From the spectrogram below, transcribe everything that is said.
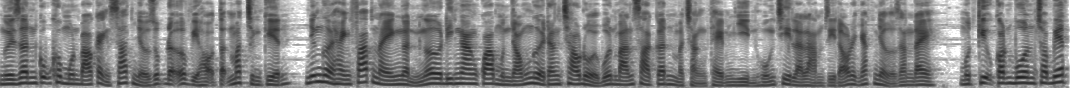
Người dân cũng không muốn báo cảnh sát nhờ giúp đỡ vì họ tận mắt chứng kiến. Những người hành pháp này ngẩn ngơ đi ngang qua một nhóm người đang trao đổi buôn bán xà cân mà chẳng thèm nhìn huống chi là làm gì đó để nhắc nhở gian đe. Một cựu con buôn cho biết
